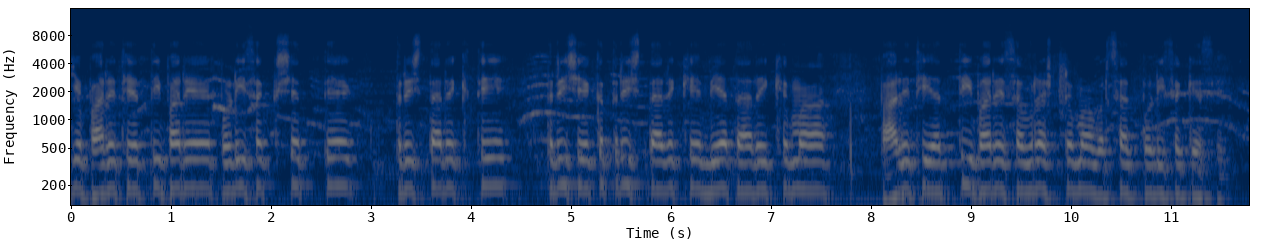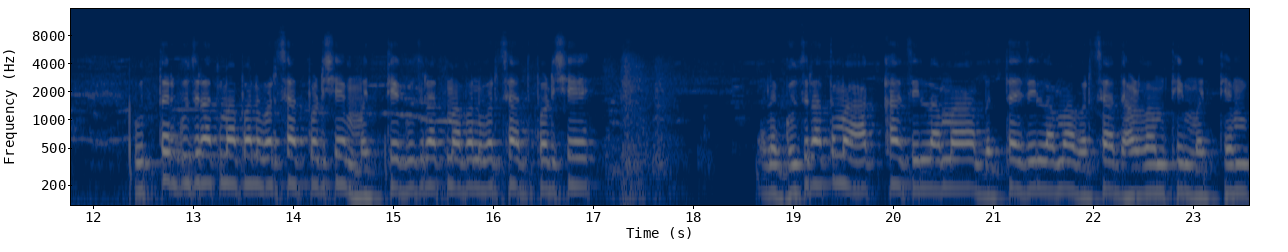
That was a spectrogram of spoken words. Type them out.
જે ભારેથી અતિ ભારે પડી શકશે તે ત્રીસ તારીખથી ત્રીસ એકત્રીસ તારીખે બે તારીખમાં ભારેથી અતિ ભારે સૌરાષ્ટ્રમાં વરસાદ પડી શકે છે. ઉત્તર ગુજરાતમાં પણ વરસાદ પડશે, મધ્ય ગુજરાતમાં પણ વરસાદ પડશે અને ગુજરાતમાં આખા જિલ્લામાં, બધા જિલ્લામાં વરસાદ હળવામથી મધ્યમ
